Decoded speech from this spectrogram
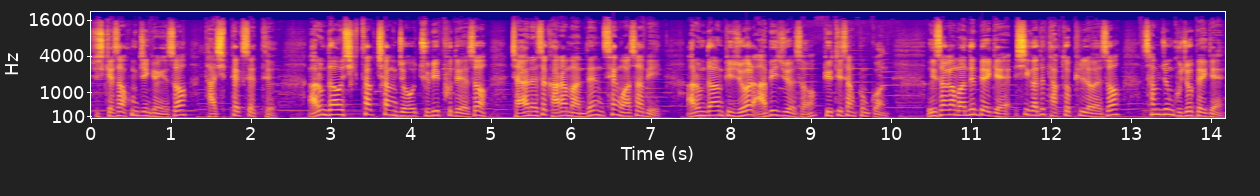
주식회사 홍진경에서 다시팩 세트, 아름다운 식탁 창조 주비푸드에서 자연에서 갈아 만든 생와사비, 아름다운 비주얼 아비주에서 뷰티 상품권, 의사가 만든 베개 시가드 닥터필러에서 3중 구조 베개,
